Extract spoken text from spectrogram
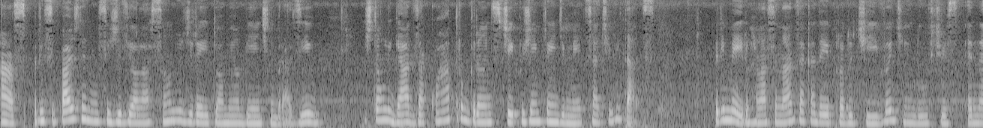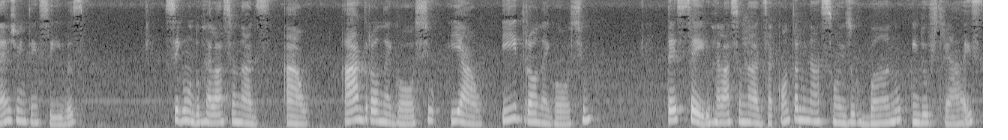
As principais denúncias de violação do direito ao meio ambiente no Brasil estão ligadas a quatro grandes tipos de empreendimentos e atividades. Primeiro, relacionados à cadeia produtiva de indústrias energointensivas. Segundo, relacionados ao agronegócio e ao hidronegócio. Terceiro, relacionados a contaminações urbano-industriais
